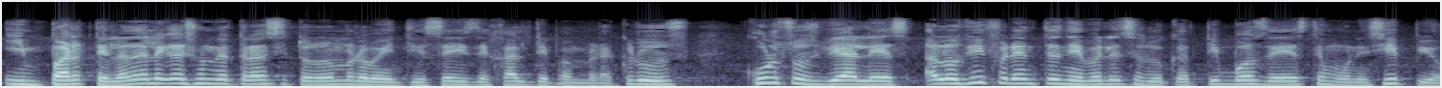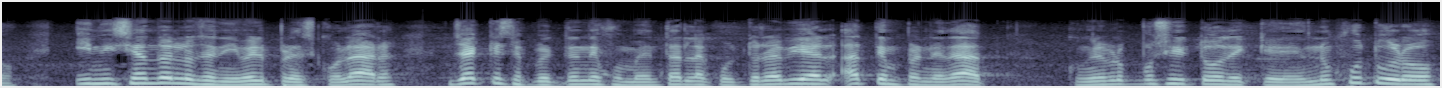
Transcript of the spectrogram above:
Imparte la Delegación de Tránsito número 26 de Jaltepan, Veracruz, cursos viales a los diferentes niveles educativos de este municipio, iniciando en los de nivel preescolar, ya que se pretende fomentar la cultura vial a temprana edad, con el propósito de que en un futuro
